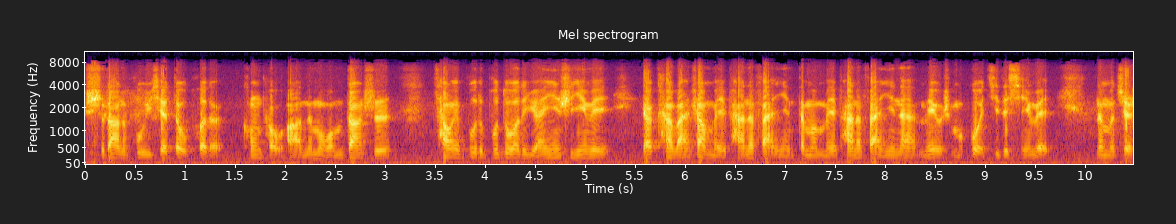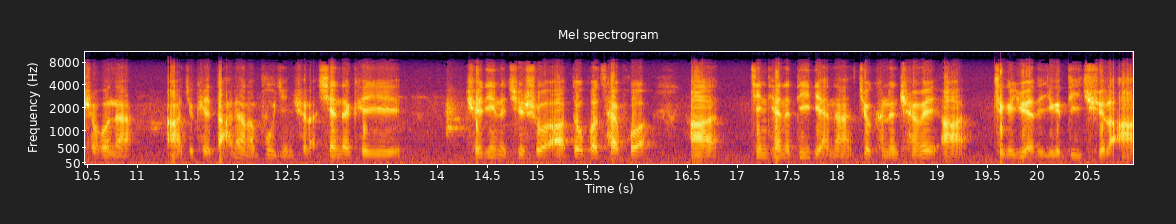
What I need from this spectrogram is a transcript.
适当的布一些豆粕的。空头啊，那么我们当时仓位布的不多的原因，是因为要看晚上美盘的反应。那么美盘的反应呢，没有什么过激的行为，那么这时候呢，啊就可以大量的布进去了。现在可以确定的去说啊，豆粕、菜粕啊，今天的低点呢，就可能成为啊这个月的一个低区了啊。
